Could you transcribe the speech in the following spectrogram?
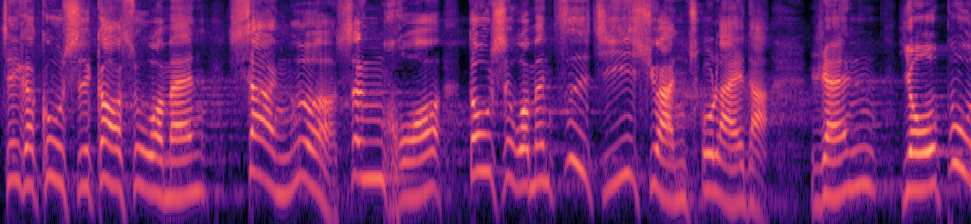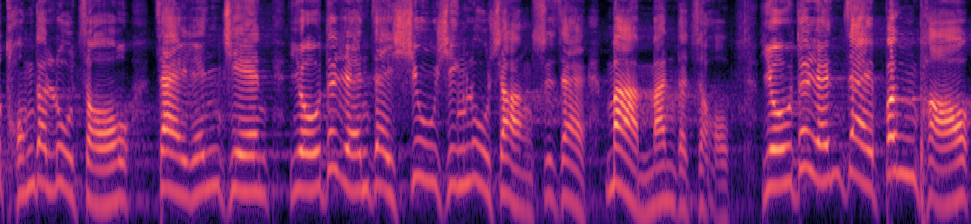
这个故事告诉我们，善恶生活都是我们自己选出来的。人有不同的路走，在人间，有的人在修行路上是在慢慢的走，有的人在奔跑，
